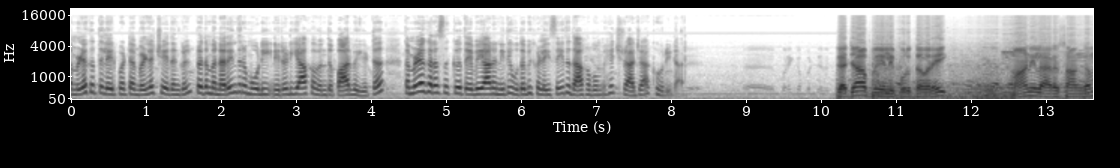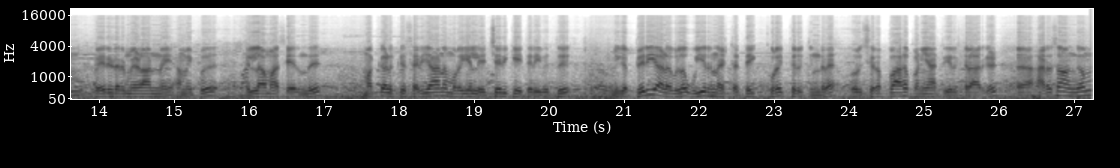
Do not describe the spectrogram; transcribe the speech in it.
தமிழகத்தில் ஏற்பட்ட வெள்ளச்சேதங்கள் பிரதமர் நரேந்திர மோடி நேரடியாக வந்து பார்வையிட்டு தமிழக அரசுக்கு தேவையான நிதி உதவிகளை செய்ததாகவும் ஹெச் ராஜா கூறினார். கஜா புயலை பொறுத்தவரை மாநில அரசாங்கம் பேரிடர் மேலாண்மை அமைப்பு எல்லாமா சேர்ந்து மக்களுக்கு சரியான முறையில் எச்சரிக்கை தெரிவித்து மிக பெரிய அளவில் உயிர் நஷ்டத்தை குறைத்திருக்கின்ற ஒரு சிறப்பாக பணியாற்றி இருக்கிறார்கள். அரசாங்கம்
